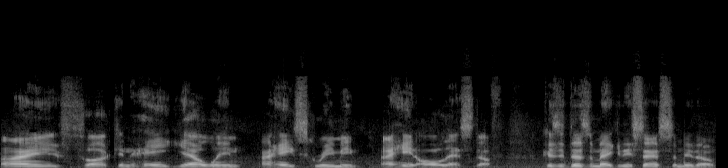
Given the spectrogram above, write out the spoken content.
I fucking hate yelling. I hate screaming. I hate all that stuff because it doesn't make any sense to me though.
